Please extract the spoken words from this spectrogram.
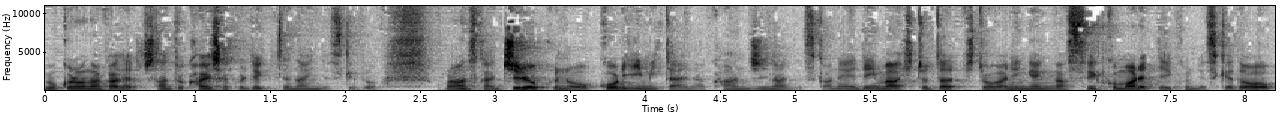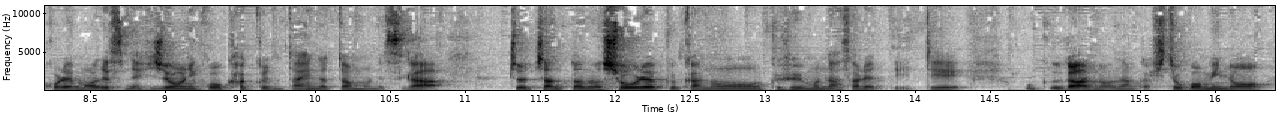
僕の中でちゃんと解釈できてないんですけどこれなんですかね磁力の起こりみたいな感じなんですかねで今人た人が人間が吸い込まれていくんですけどこれもですね非常にこう書くの大変だとは思うんですが一応ちゃんとあの省略化の工夫もなされていて奥があのなんか人混みの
